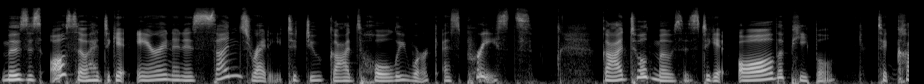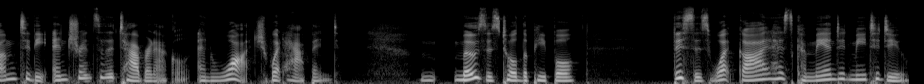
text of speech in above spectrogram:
Moses also had to get Aaron and his sons ready to do God's holy work as priests. God told Moses to get all the people to come to the entrance of the tabernacle and watch what happened. M- Moses told the people, This is what God has commanded me to do.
